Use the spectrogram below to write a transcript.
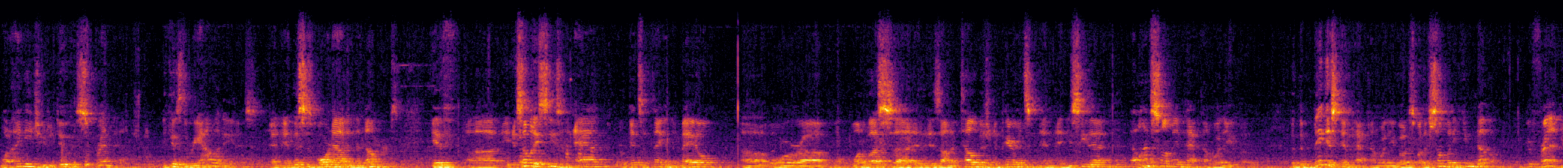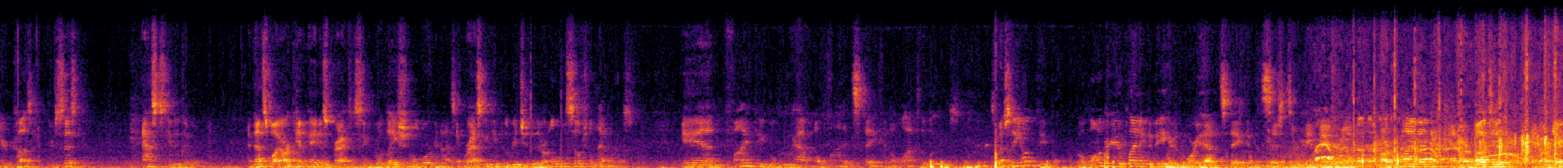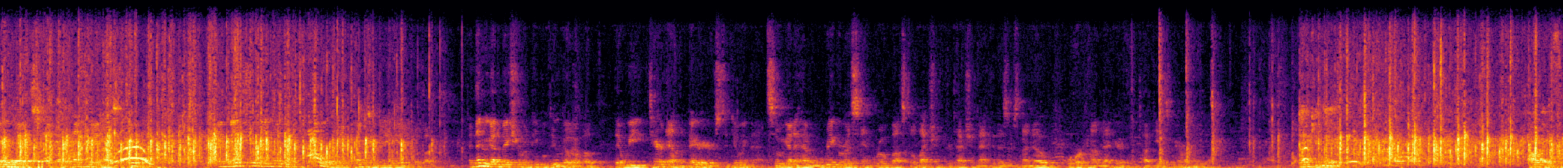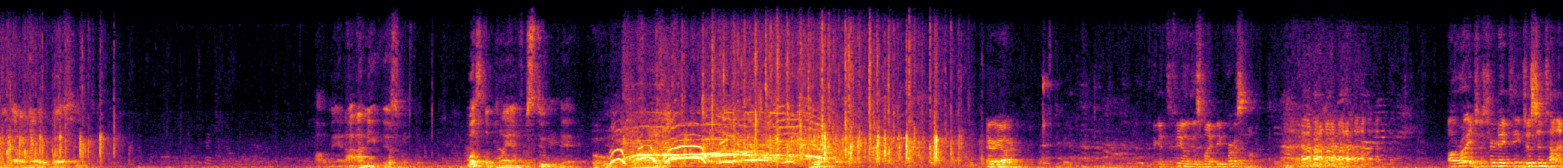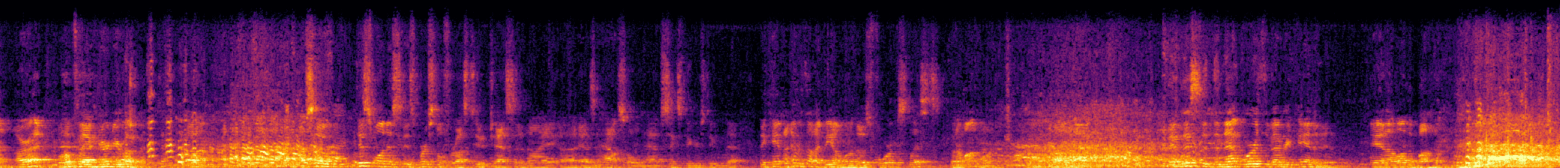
What I need you to do is spread that. Because the reality is, and, and this is borne out in the numbers, if, uh, if somebody sees an ad or gets a thing in the mail, uh, or uh, one of us uh, is on a television appearance and, and you see that, that'll have some impact on whether you vote. But the biggest impact on whether you vote is whether somebody you know, your friend, your cousin, your sister, asks you to do it. And that's why our campaign is practicing relational organizing. We're asking people to reach into their own social networks and find people who have a lot at stake and a lot to lose, especially young people. The longer you're planning to be here, the more you have at stake in the decisions that are being made around our climate and our budget and our neighborhoods and our country and our security. And make sure they know the power that comes with being able to vote. And then we've got to make sure when people do go to vote that we tear down the barriers to doing that. So we've got to have rigorous and robust election protection mechanisms, and I know we're working on that here in Kentucky as we are in Indiana. Thank you, Mayor. All right, so we got another question. Oh, man, I, I need this one. What's the plan for student debt? There you are. I get the feeling this might be personal. All right, just turned 18, just in time. All right, well, hopefully I can earn your vote. Uh, so this one is, is personal Chasten and I, uh, as a household, have six-figure student debt. They came, I never thought I'd be on one of those Forbes lists, but I'm on one. Uh, they listed the net worth of every candidate, and I'm on the bottom.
